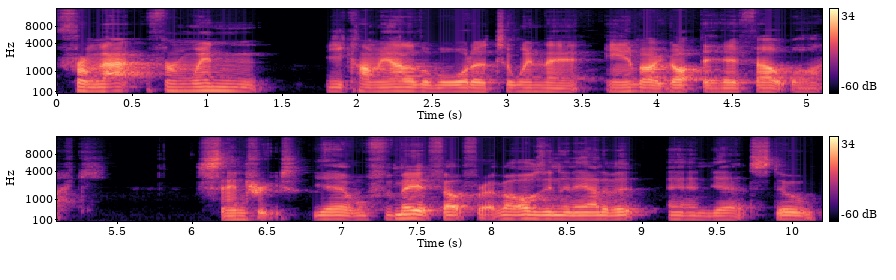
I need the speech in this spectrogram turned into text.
from that from when you come out of the water to when the ambo got there, it felt like centuries. Yeah, well, for me, it felt forever. I was in and out of it, and yeah, it still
